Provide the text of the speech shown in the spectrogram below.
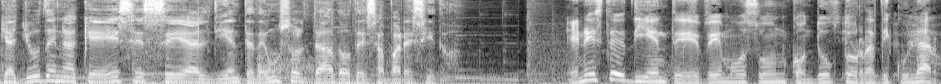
que ayuden a que ese sea el diente de un soldado desaparecido. En este diente vemos un conducto radicular.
